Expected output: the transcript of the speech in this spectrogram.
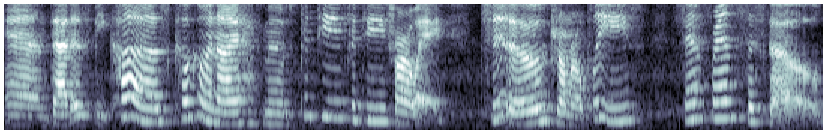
And that is because Coco and I have moved pretty, pretty far away to, drumroll please, San Francisco.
